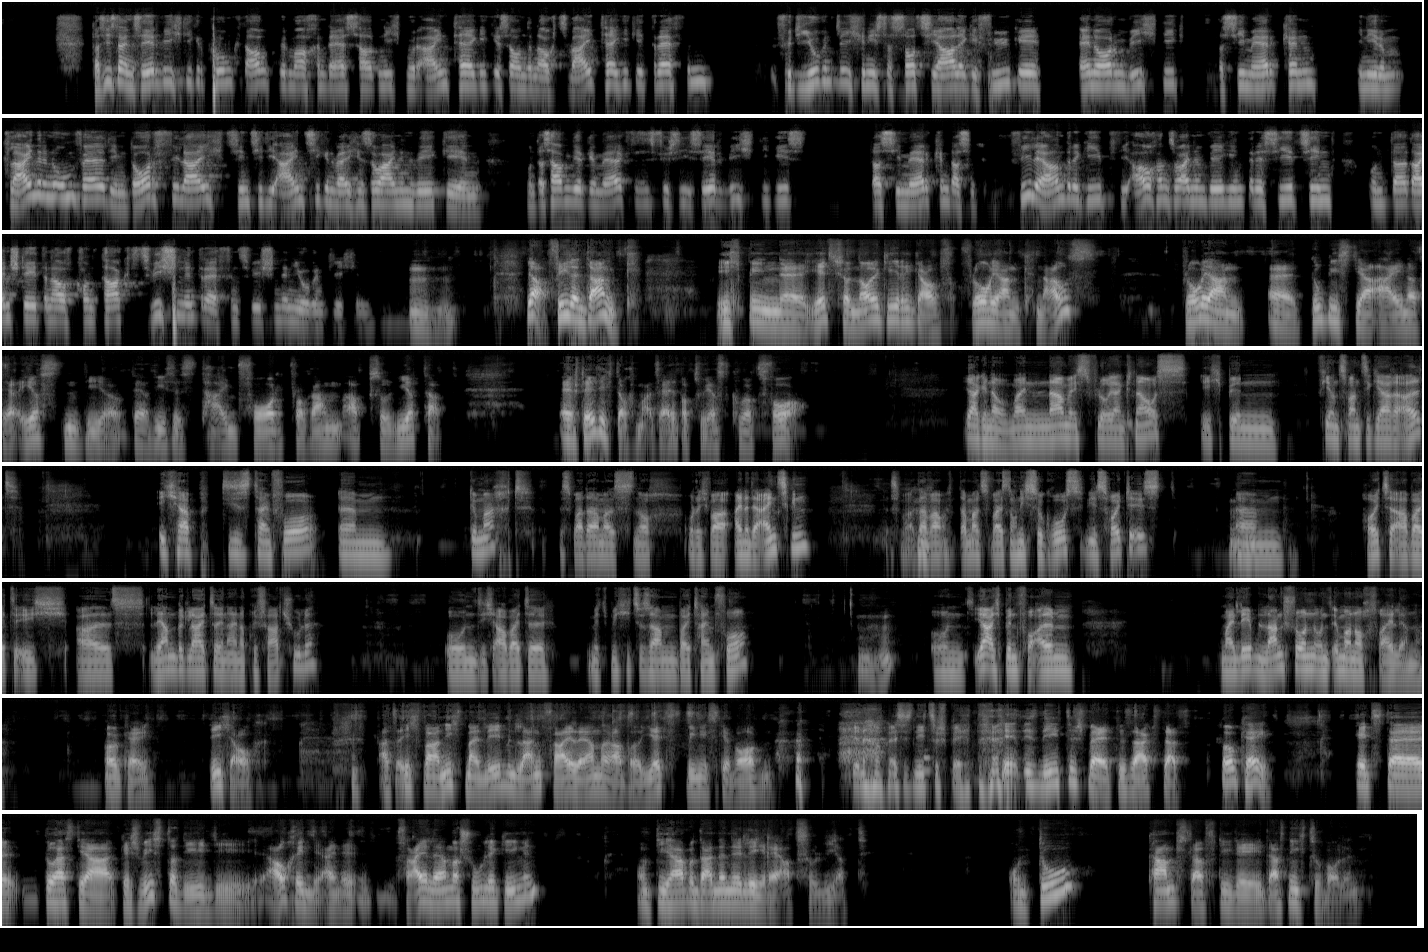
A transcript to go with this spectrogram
Das ist ein sehr wichtiger Punkt auch. Wir machen deshalb nicht nur eintägige, sondern auch zweitägige Treffen. Für die Jugendlichen ist das soziale Gefüge enorm wichtig dass sie merken, in ihrem kleineren Umfeld, im Dorf vielleicht, sind sie die Einzigen, welche so einen Weg gehen. Und das haben wir gemerkt, dass es für sie sehr wichtig ist, dass sie merken, dass es viele andere gibt, die auch an so einem Weg interessiert sind. Und da, da entsteht dann auch Kontakt zwischen den Treffen, zwischen den Jugendlichen. Mhm. Ja, vielen Dank. Ich bin äh, jetzt schon neugierig auf Florian Knaus. Florian, äh, du bist ja einer der ersten, die, der dieses Time for Programm absolviert hat. Äh, stell dich doch mal selber zuerst kurz vor. Ja, genau. Mein Name ist Florian Knaus. Ich bin 24 Jahre alt. Ich habe dieses Time for ähm, gemacht. Es war damals noch, oder ich war einer der einzigen. Das war, hm. da war, damals war es noch nicht so groß, wie es heute ist. Mhm. Ähm, heute arbeite ich als Lernbegleiter in einer Privatschule und ich arbeite mit Michi zusammen bei Time 4. Mhm. Und ja, ich bin vor allem mein Leben lang schon und immer noch Freilerner. Okay, ich auch. Also ich war nicht mein Leben lang Freilerner, aber jetzt bin ich es geworden. Genau, es ist nie zu spät. es ist nie zu spät, du sagst das. Okay. Jetzt, äh, du hast ja Geschwister, die, die auch in eine Freilernerschule gingen und die haben dann eine Lehre absolviert. Und du kamst auf die Idee, das nicht zu wollen.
